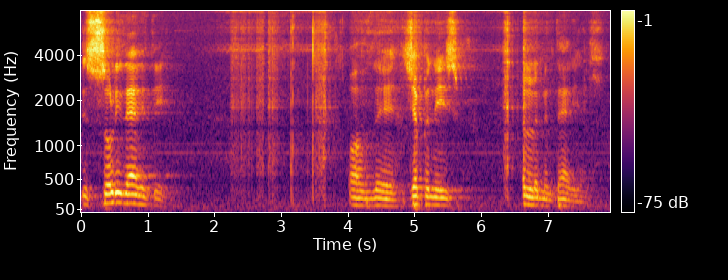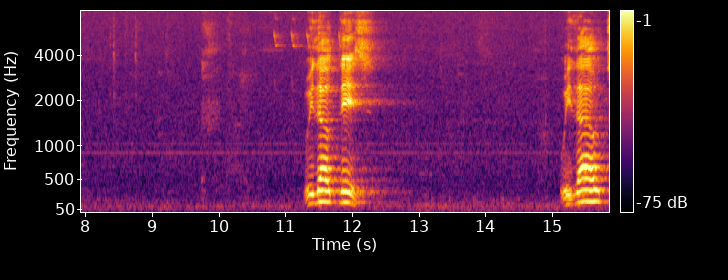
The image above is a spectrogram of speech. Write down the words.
the solidarity of the Japanese parliamentarians. Without this, without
